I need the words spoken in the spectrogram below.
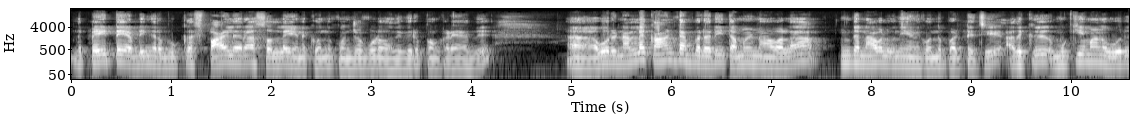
இந்த பேட்டை அப்படிங்கிற புக்கை ஸ்பாய்லராக சொல்ல எனக்கு வந்து கொஞ்சம் கூட வந்து விருப்பம் கிடையாது. ஒரு நல்ல கான்டெம்பரரி தமிழ் நாவலாக இந்த நாவல் வந்து எனக்கு வந்து பட்டுச்சு. அதுக்கு முக்கியமான ஒரு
